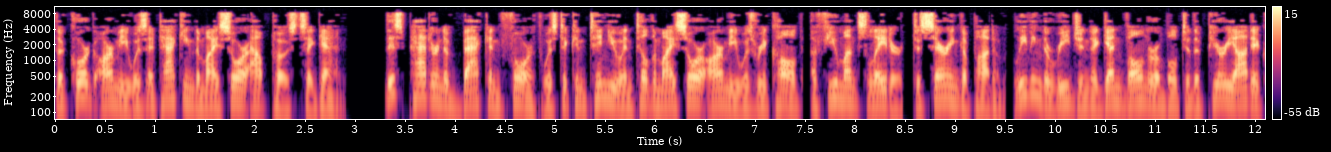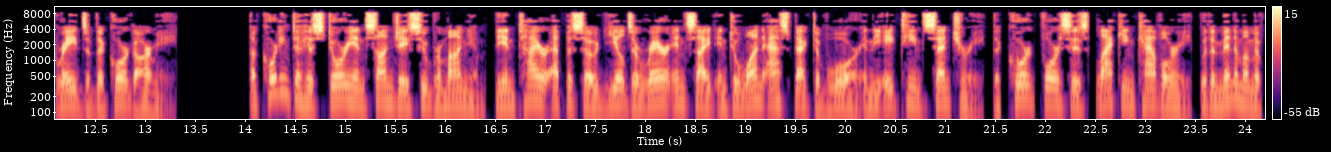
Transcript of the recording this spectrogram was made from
the Coorg army was attacking the Mysore outposts again. This pattern of back and forth was to continue until the Mysore army was recalled, a few months later, to Seringapatam, leaving the region again vulnerable to the periodic raids of the Coorg army. According to historian Sanjay Subrahmanyam, the entire episode yields a rare insight into one aspect of war in the 18th century, the Coorg forces, lacking cavalry, with a minimum of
